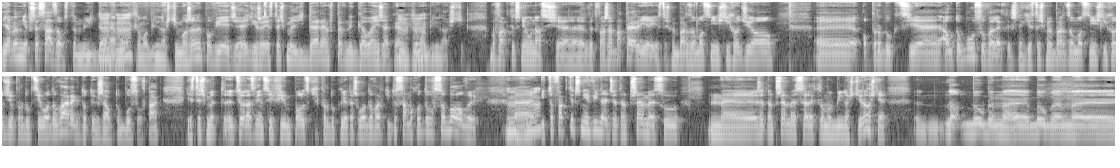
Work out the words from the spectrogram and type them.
Ja bym nie przesadzał z tym liderem Mhm. elektromobilności. Możemy powiedzieć, że jesteśmy liderem w pewnych gałęziach Mhm. elektromobilności, bo faktycznie u nas się wytwarza baterie, jesteśmy bardzo mocni, jeśli chodzi o, e, o produkcję autobusów elektrycznych, jesteśmy bardzo mocni, jeśli chodzi o produkcję ładowarek do tychże autobusów, tak? Jesteśmy, coraz więcej firm polskich produkuje też ładowarki do samochodów osobowych e, i to faktycznie widać, że ten przemysł, e, że ten przemysł elektromobilności rośnie. No, byłbym, byłbym,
